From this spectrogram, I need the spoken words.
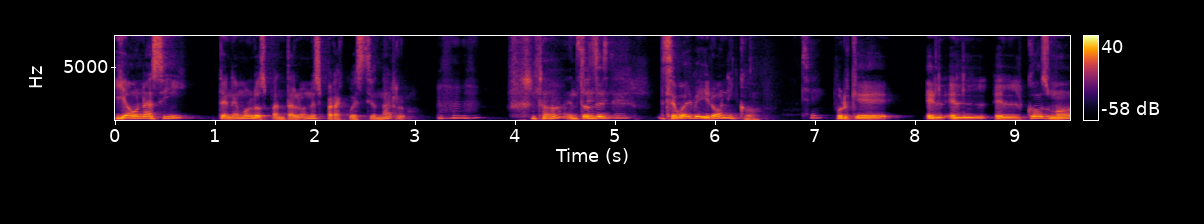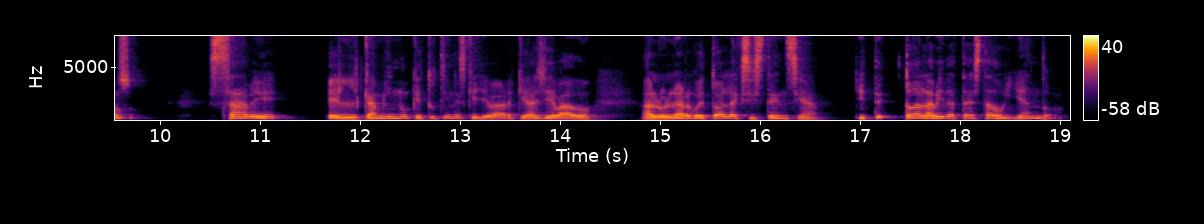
Y aún así, tenemos los pantalones para cuestionarlo. ¿No? Entonces, se vuelve irónico. Sí. Porque el, el cosmos sabe el camino que tú tienes que llevar, que has llevado a lo largo de toda la existencia y toda la vida te ha estado guiando.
